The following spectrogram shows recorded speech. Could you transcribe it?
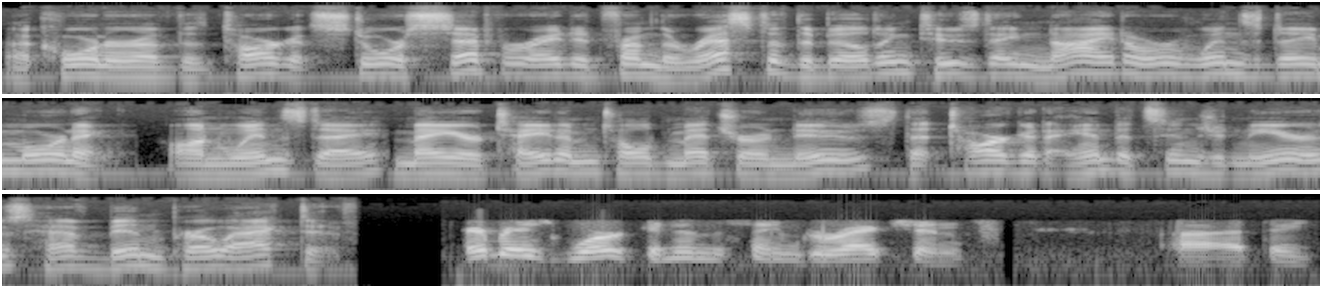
A corner of the Target store separated from the rest of the building Tuesday night or Wednesday morning. On Wednesday, Mayor Tatum told Metro News that Target and its engineers have been proactive. Everybody's working in the same direction. Uh, I think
